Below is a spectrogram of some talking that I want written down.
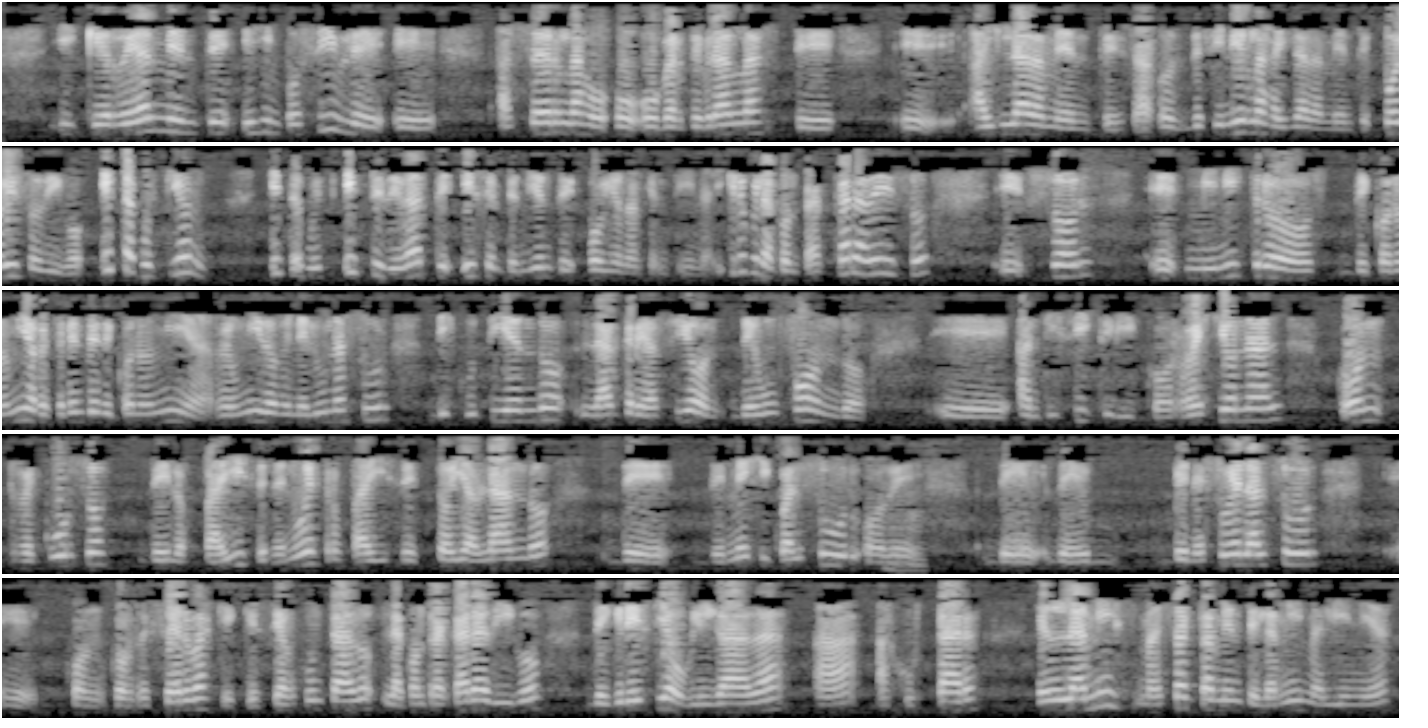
y que realmente es imposible eh, hacerlas o, vertebrarlas eh, eh, aisladamente, o definirlas aisladamente. Por eso digo, esta cuestión, esta, este debate es el pendiente hoy en Argentina. Y creo que la contracara de eso son eh, ministros de Economía, referentes de Economía, reunidos en el UNASUR discutiendo la creación de un fondo eh, anticíclico regional con recursos de los países, de nuestros países, estoy hablando de, de México al sur o de, de, Venezuela al sur, eh, con, con reservas que, que se han juntado, la contracara, digo, de Grecia obligada a ajustar en la misma, exactamente la misma línea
